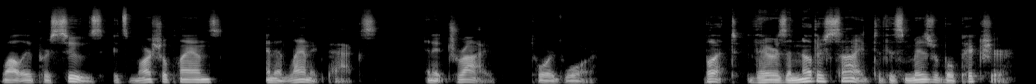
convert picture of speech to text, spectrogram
while it pursues its Marshall Plans and Atlantic Pacts, and it drive towards war. But there is another side to this miserable picture,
